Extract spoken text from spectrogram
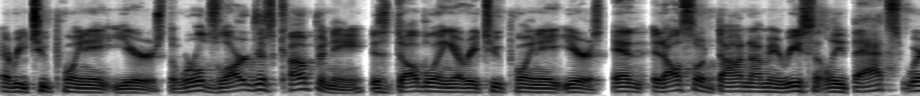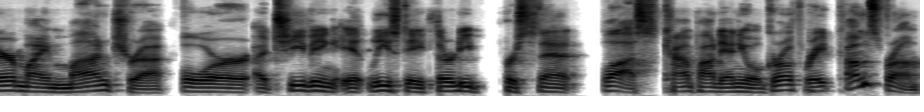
every 2.8 years. The world's largest company is doubling every 2.8 years. And it also dawned on me recently that's where my mantra for achieving at least a 30% plus compound annual growth rate comes from.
